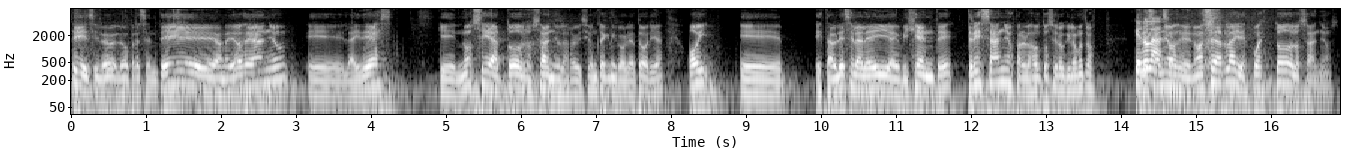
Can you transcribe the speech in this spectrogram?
Sí, sí, lo, presenté a mediados de año. Eh, la idea es que no sea todos los años la revisión técnica obligatoria. Hoy eh, establece la ley eh, vigente tres años para los autos cero kilómetros, Que no tres la años hacen. de no hacerla y después todos los años.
